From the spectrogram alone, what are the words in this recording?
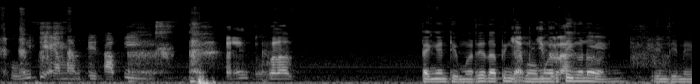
kuwi sih emansipasi Pengen dimengerti tapi nggak mau begitulah. mengerti ngono intinya.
